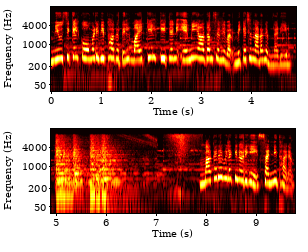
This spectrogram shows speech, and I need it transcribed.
മ്യൂസിക്കൽ കോമഡി വിഭാഗത്തിൽ മൈക്കേൽ കീറ്റൻ എമി ആദംസ് എന്നിവർ മികച്ച നടനും നടിയും. മകരവിളക്കിനൊരുങ്ങി സന്നിധാനം.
